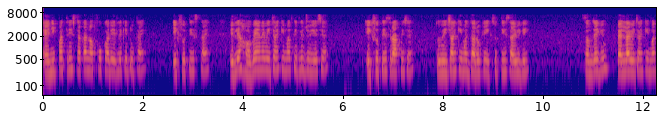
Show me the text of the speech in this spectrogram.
એની પર ત્રીસ ટકા નફો કરીએ એટલે કેટલું થાય? એકસો ત્રીસ થાય. એટલે હવે એને વેચાણ કિંમત કેટલી જોઈએ છે? એકસો ત્રીસ રાખવી છે. તો વેચાણ કિંમત ધારો કે એકસો ત્રીસ આવી ગઈ. સમજાઈ ગયું? પહેલાં વેચાણ કિંમત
